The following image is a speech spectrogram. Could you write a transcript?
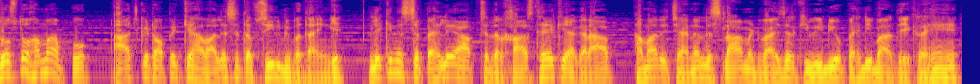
दोस्तों, हम आपको आज के टॉपिक के हवाले से तफसील भी बताएँगे, लेकिन इससे पहले आपसे दरखास्त है कि अगर आप हमारे चैनल इस्लाम एडवाइजर की वीडियो पहली बार देख रहे हैं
